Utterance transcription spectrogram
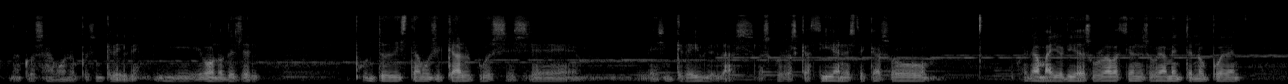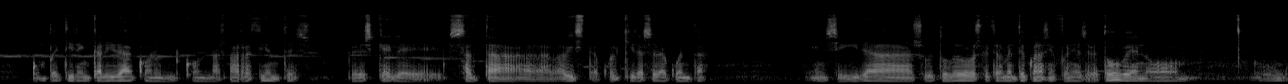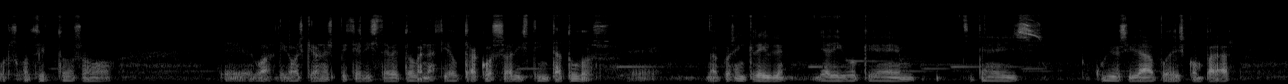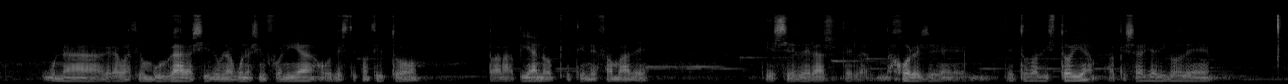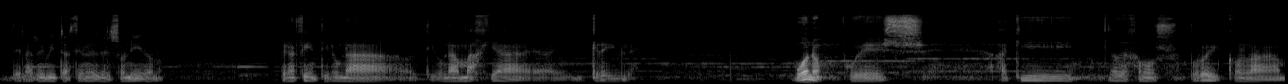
Una cosa, bueno, pues increíble. Y bueno, desde el punto de vista musical, pues es, eh, es increíble las, las, cosas que hacía. En este caso, la mayoría de sus grabaciones obviamente no pueden competir en calidad con, con las más recientes, pero es que le salta a la vista, cualquiera se da cuenta enseguida, sobre todo especialmente con las sinfonías de Beethoven o, o los conciertos o eh, bueno, digamos que era un especialista de Beethoven, hacía otra cosa distinta a todos una cosa increíble. Ya digo que si tenéis curiosidad podéis comparar una grabación vulgar así de una buena sinfonía o de este concierto para piano que tiene fama de, de ser de las, de las mejores de, de, toda la historia, a pesar, ya digo, de, de las limitaciones del sonido. ¿no? Pero en fin, tiene una, tiene una magia increíble. Bueno, pues aquí lo dejamos por hoy con la...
